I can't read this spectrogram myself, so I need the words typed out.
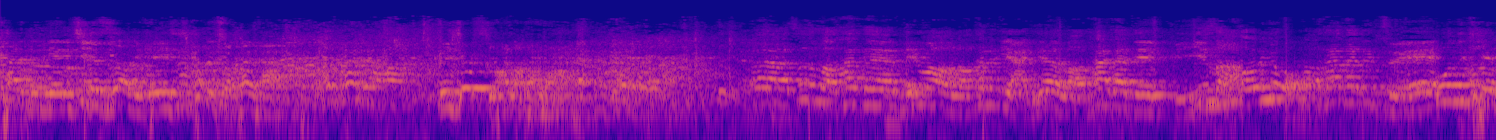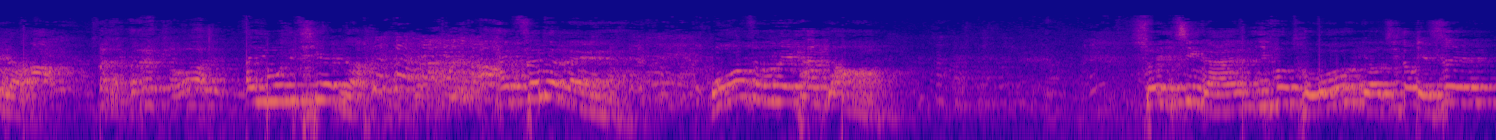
看你的年纪就知道你可以看得出老太太。你就喜欢老太太。呃，这是老太太眉毛，老太太眼睛，老太太的鼻子，哎呦老太太的嘴，我的天哪！哎呦我的天哪！还真的嘞，我怎么没看到？所以竟然一幅图有几种解释？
